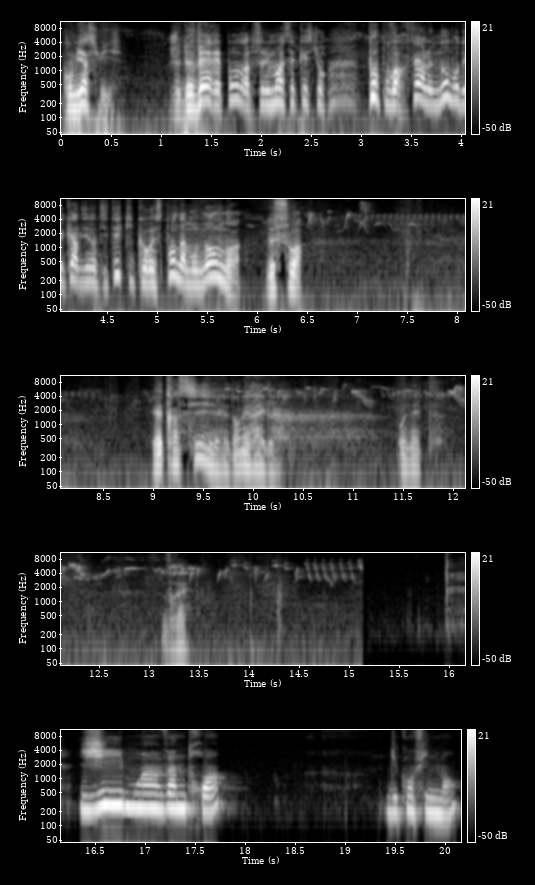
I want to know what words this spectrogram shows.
Combien suis-je? Je devais répondre absolument à cette question pour pouvoir faire le nombre de cartes d'identité qui correspondent à mon nombre de soi. Et être ainsi dans les règles. Honnête. Vrai. J-23 du confinement.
